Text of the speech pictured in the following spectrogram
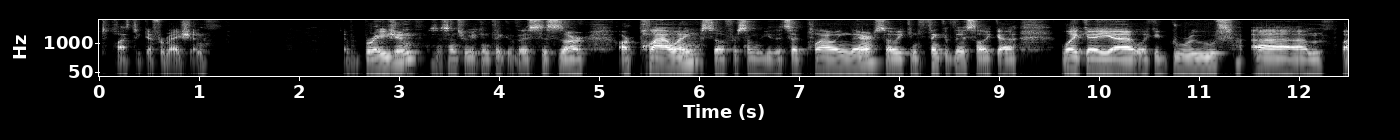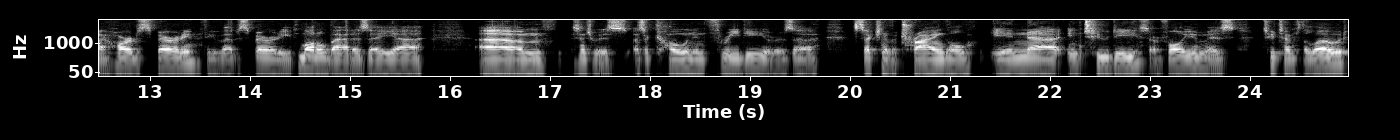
to plastic deformation. Abrasion, so essentially we can think of this. This is our our plowing. So for some of you that said plowing there, so we can think of this like a like a uh, like a groove um, by hard asperity. Think of that asperity. Model that as a uh, um, essentially as, as a cone in 3D or as a section of a triangle in uh, in 2D. So our volume is two times the load.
